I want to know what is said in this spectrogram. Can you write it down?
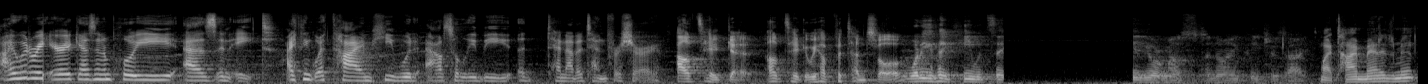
I would rate Eric as an employee as an 8. I think with time, he would absolutely be a 10 out of 10 for sure. I'll take it. I'll take it. We have potential. what do you think he would say your most annoying features are? My time management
